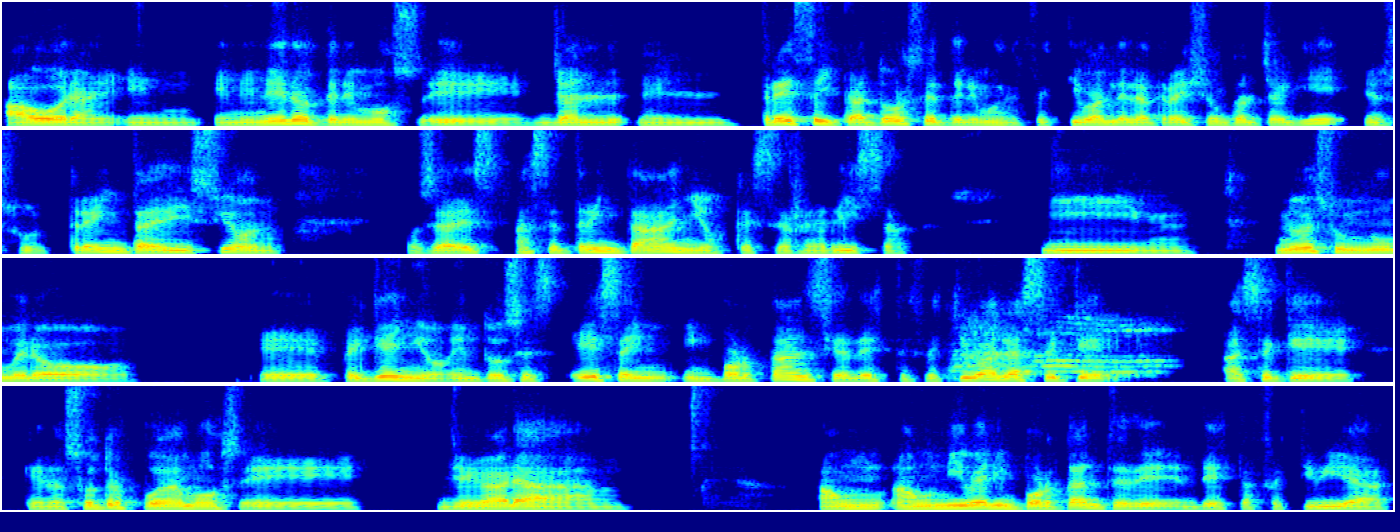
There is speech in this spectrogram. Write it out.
ahora en, enero tenemos eh, ya el, 13 y 14 tenemos el Festival de la Tradición Calchaquí en su 30 edición. O sea, es hace 30 años que se realiza. Y no es un número pequeño, entonces esa importancia de este festival hace que, hace que, que nosotros podamos llegar a, a, un, nivel importante de, esta festividad.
